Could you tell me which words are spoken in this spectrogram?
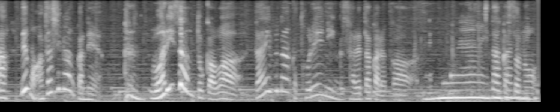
あでも私なんかね 割り算とかはだいぶなんかトレーニングされたからかなんかその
